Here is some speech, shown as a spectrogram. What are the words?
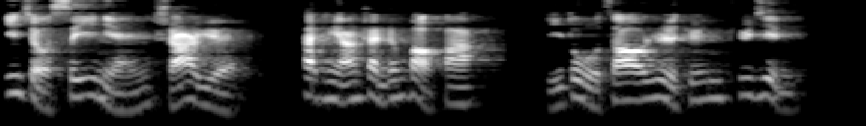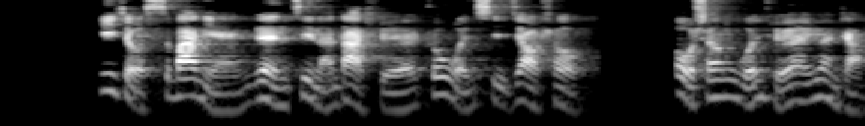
一九四一年十二月，太平洋战争爆发，一度遭日军拘禁。一九四八年任暨南大学中文系教授，后升文学院院长。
